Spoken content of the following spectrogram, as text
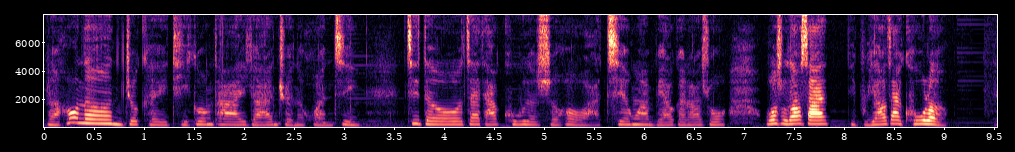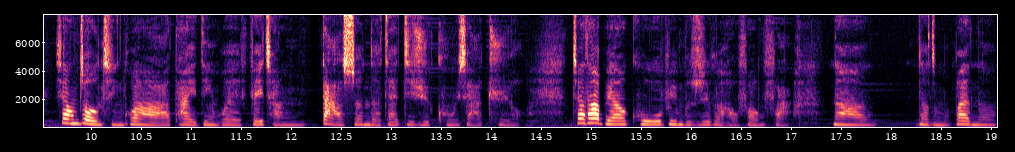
然后呢，你就可以提供他一个安全的环境。记得哦，在他哭的时候啊，千万不要跟他说“我数到三，你不要再哭了”。像这种情况啊，他一定会非常大声的再继续哭下去哦。叫他不要哭，并不是一个好方法。那那怎么办呢？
